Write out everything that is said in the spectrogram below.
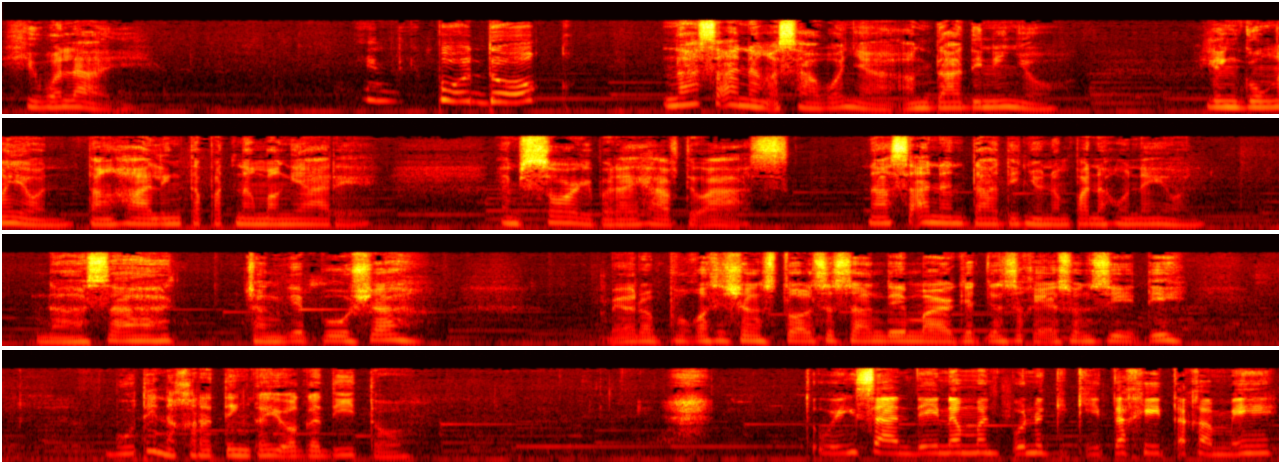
Hiwalay. Hindi po, Doc. Nasaan ang asawa niya, ang daddy ninyo? Linggo ngayon, tanghaling tapat ng mangyari. I'm sorry but I have to ask. Nasaan ang daddy niyo ng panahon na yon? Nasa Tiangge po siya. Meron po kasi siyang stall sa Sunday market yan sa Quezon City. Buti nakarating kayo agad dito. Tuwing Sunday naman po nagkikita-kita kami.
